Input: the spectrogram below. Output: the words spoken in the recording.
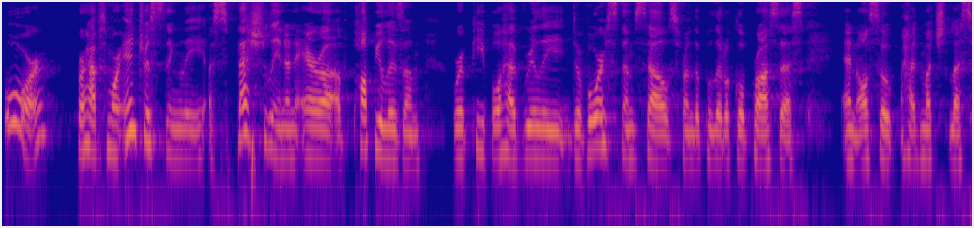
or perhaps more interestingly, especially in an era of populism where people have really divorced themselves from the political process and also had much less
